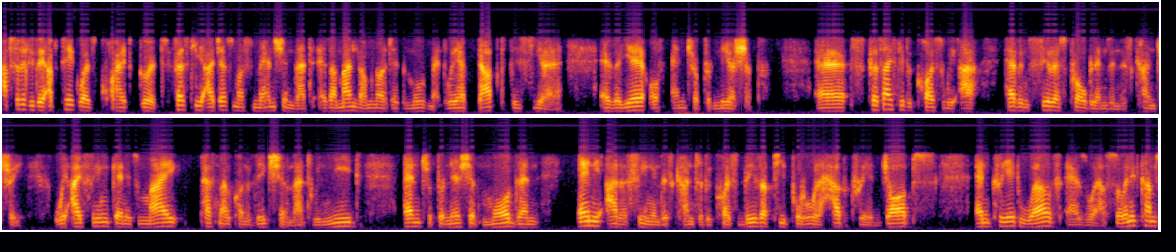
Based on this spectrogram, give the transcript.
Absolutely, the uptake was quite good. Firstly, I just must mention that as Amandla Omnotho as a movement, we have dubbed this year as a year of entrepreneurship, uh, precisely because we are having serious problems in this country. We, I think, and it's my personal conviction that we need entrepreneurship more than any other thing in this country because these are people who will help create jobs, and create wealth as well. So when it comes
